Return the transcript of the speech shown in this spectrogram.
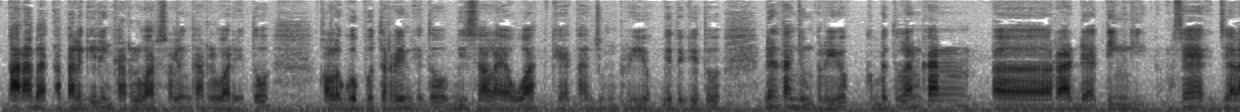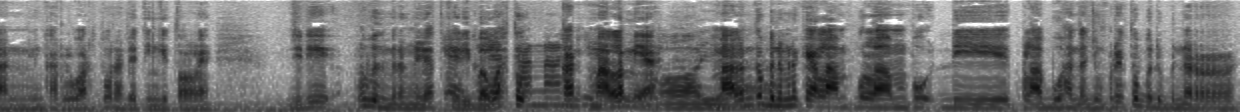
Parah banget apalagi lingkar luar. Soalnya lingkar luar itu kalau gue puterin itu bisa lewat kayak Tanjung Priuk gitu-gitu. Dan Tanjung Priuk kebetulan kan eh, rada tinggi. Maksudnya jalan lingkar luar tuh rada tinggi tolnya. Jadi lo bener-bener ngeliat kayak, Kayak di bawah tuh kanan, kan kiri. malam ya? Oh, iya. malam tuh bener-bener kayak lampu-lampu di pelabuhan Tanjung Priuk tuh bener-bener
